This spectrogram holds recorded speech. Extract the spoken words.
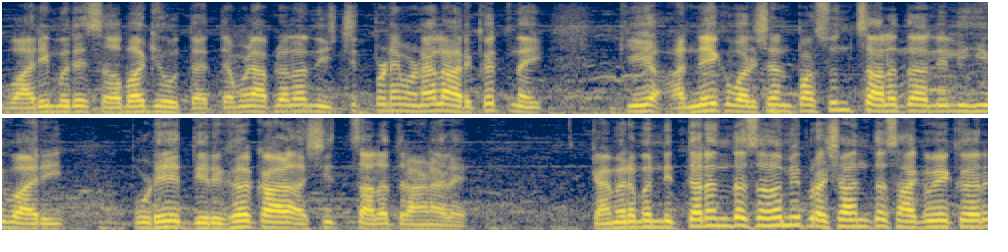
वारीमध्ये सहभागी होत आहेत. त्यामुळे आपल्याला निश्चितपणे म्हणायला हरकत नाही की अनेक वर्षांपासून चालत आलेली ही वारी पुढे दीर्घकाळ अशीच चालत राहणार आहे. कॅमेरामन नित्यानंदसह मी प्रशांत सागवेकर.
